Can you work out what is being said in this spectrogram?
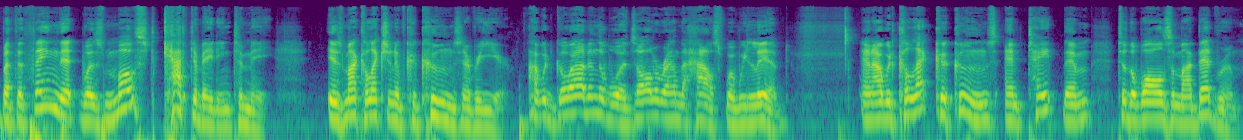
But the thing that was most captivating to me is my collection of cocoons every year. I would go out in the woods all around the house where we lived, and I would collect cocoons and tape them to the walls of my bedroom.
